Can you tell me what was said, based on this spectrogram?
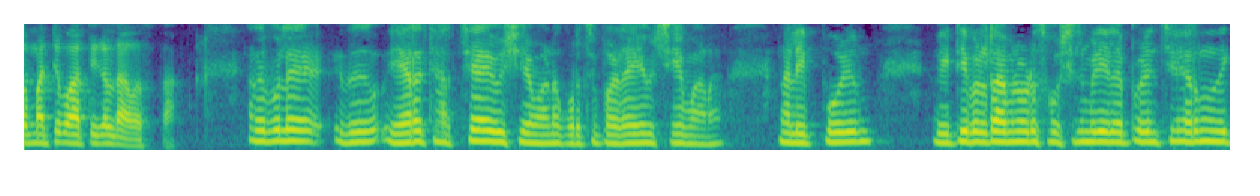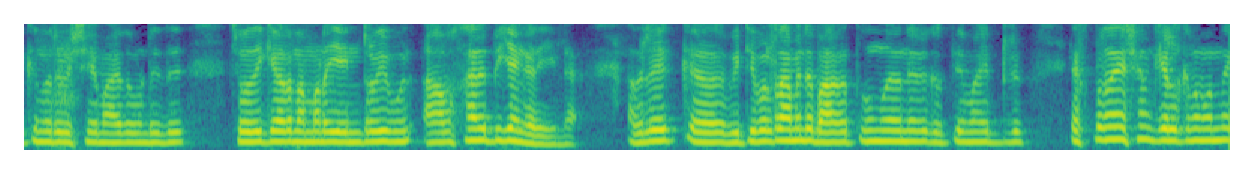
മറ്റു പാർട്ടികളുടെ അവസ്ഥ. അതേപോലെ ഇത് ഏറെ ചർച്ചയായ വിഷയമാണ് കുറച്ച് പഴയ വിഷയമാണ്. എന്നാൽ ഇപ്പോഴും വി ടി ബൽറാമിനോട് സോഷ്യൽ മീഡിയയിൽ എപ്പോഴും ചേർന്ന് നിൽക്കുന്ന ഒരു വിഷയമായതുകൊണ്ട് ഇത് ചോദിക്കാതെ നമ്മുടെ ഇന്റർവ്യൂ അവസാനിപ്പിക്കാൻ കഴിയില്ല. അതിൽ വി ടി ബൽറാമിന്റെ ഭാഗത്തു നിന്ന് തന്നെ ഒരു കൃത്യമായിട്ടൊരു എക്സ്പ്ലനേഷൻ കേൾക്കണമെന്ന്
